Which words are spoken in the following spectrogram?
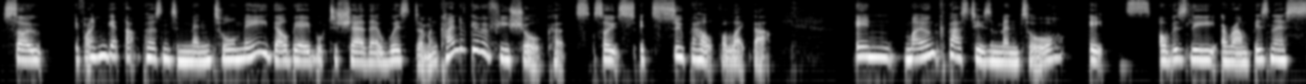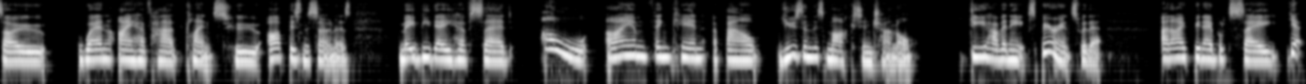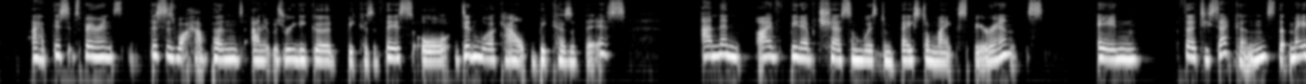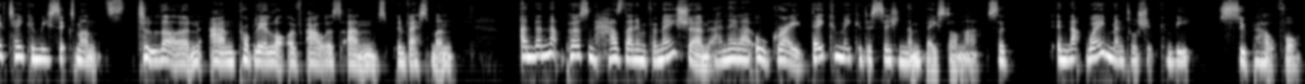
So if I can get that person to mentor me, they'll be able to share their wisdom and kind of give a few shortcuts. So it's it's super helpful like that. In my own capacity as a mentor, it's obviously around business. So when I have had clients who are business owners, maybe they have said, "Oh, I am thinking about using this marketing channel. Do you have any experience with it?" And I've been able to say, "Yep, I had this experience, this is what happened, and it was really good because of this, or didn't work out because of this. And then I've been able to share some wisdom based on my experience in 30 seconds that may have taken me six months to learn and probably a lot of hours and investment. And then that person has that information and they're like, oh, great. They can make a decision then based on that. So, in that way, mentorship can be super helpful.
